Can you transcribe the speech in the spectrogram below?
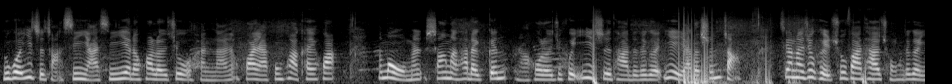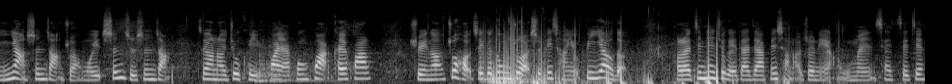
如果一直长新芽新叶的话呢，就很难花芽分化开花。那么我们伤了它的根，然后呢，就会抑制它的这个叶芽的生长，这样呢，就可以触发它从这个营养生长转为生殖生长，这样呢，就可以花芽分化开花。所以呢，做好这个动作是非常有必要的。好了，今天就给大家分享到这里啊，我们下期再见。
